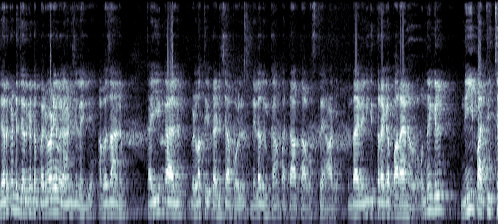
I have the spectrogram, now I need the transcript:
ചെറുക്കട്ട് ചെറുക്കട്ട് പരിപാടികൾ കാണിച്ചില്ലെങ്കിൽ അവസാനം കൈയും കാലും വെള്ളത്തിയിട്ട് അടിച്ചാൽ പോലും നിലനിൽക്കാൻ പറ്റാത്ത അവസ്ഥയാകും. എന്തായാലും എനിക്ക് ഇത്രയൊക്കെ പറയാനുള്ളൂ. ഒന്നുകിൽ നീ പറ്റിച്ച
